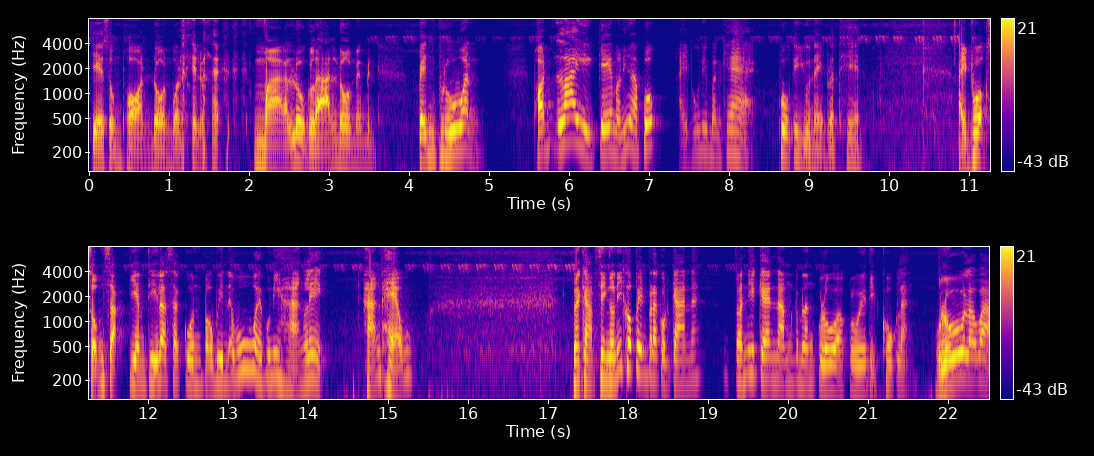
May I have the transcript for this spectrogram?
เจสมพรโดนหมดเลยนมากันลูกหลานโดนเป็นเป็นเป็นพรวนพอไล่เกมแบบนี้มาปุ๊บไอ้พวกนี้มันแค่พวกที่อยู่ในประเทศ ไอ้พวกสมศักดิ์เกียมทีรสกุลประวินอู้ไอ้พวกนี้หางเลข หางแถวนะครับสิ่งเหล่านี้เขาเป็นปรากฏการณ์นะตอนนี้แกนนำกำลังกลัวกลัวจะติดคุกแล้ว รู้แล้วว่า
